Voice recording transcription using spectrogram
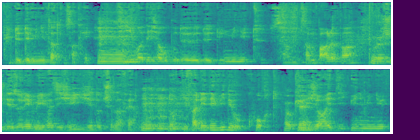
plus de deux minutes à consacrer. Mmh. Si je vois déjà au bout d'une de, minute, ça, ça me parle pas, je suis désolé, mais vas-y, j'ai d'autres choses à faire. Mmh, mmh, Donc il fallait des vidéos courtes. Okay. j'aurais dit une minute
